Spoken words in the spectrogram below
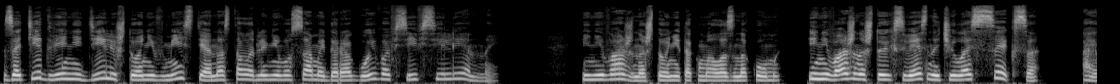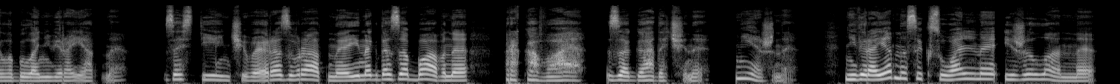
За те две недели, что они вместе, она стала для него самой дорогой во всей вселенной. И не важно, что они так мало знакомы, и не важно, что их связь началась с секса. Кайла была невероятная. Застенчивая, развратная, иногда забавная, роковая, загадочная, нежная, невероятно сексуальная и желанная.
